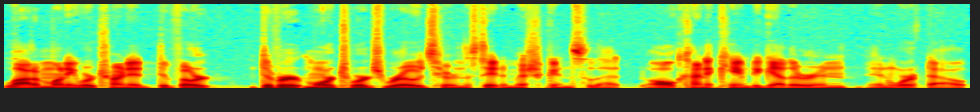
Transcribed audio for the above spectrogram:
lot of money we're trying to divert divert more towards roads here in the state of Michigan, so that all kind of came together and, and worked out.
